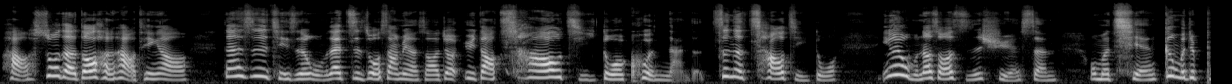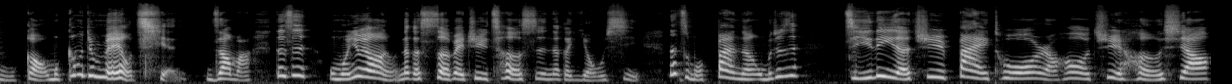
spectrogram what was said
好，说的都很好听哦。但是其实我们在制作上面的时候，就遇到超级多困难的，真的超级多。因为我们那时候只是学生，我们钱根本就不够，我们根本就没有钱，你知道吗？但是我们又要有那个设备去测试那个游戏，那怎么办呢？我们就是极力的去拜托，然后去核销。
